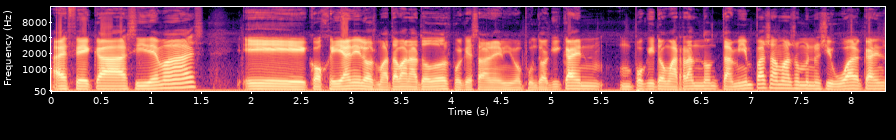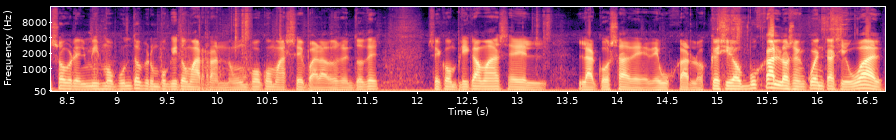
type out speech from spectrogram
AFKs y demás, y cogían y los mataban a todos porque estaban en el mismo punto. Aquí caen un poquito más random, también pasa más o menos igual, caen sobre el mismo punto, pero un poquito más random, un poco más separados. Entonces se complica más el, la cosa de, de buscarlos. Que si los buscas los encuentras igual.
